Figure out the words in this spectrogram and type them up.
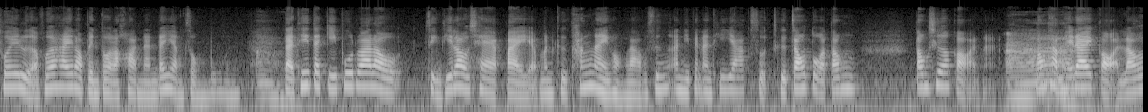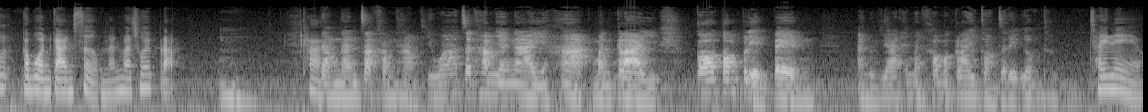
ช่วยเหลือเพื่อให้เราเป็นตัวละครนั้นได้อย่างสมบูรณ์อ่าแต่ที่ตะกี้พูดว่าเราสิ่งที่เราแชร์ไปอะมันคือข้างในของเรา ซึ่งอันนี้เป็นอันที่ยากสุด คือเจ้าตัวต้องต้องเชื่อก่อนอะาต้องทำให้ได้ก่อนแล้วกระบวนการเสริมนั้นมาช่วยปรับอืมค่ะดังนั้นจากคำถามที่ว่าจะทำยังไงหากมันไกล ก็ต้องเปลี่ยนเป็น อนุญาตให้มันเข้ามาใกล้ก่อนจะได้เอื้อมถึง ใช่แล้ว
